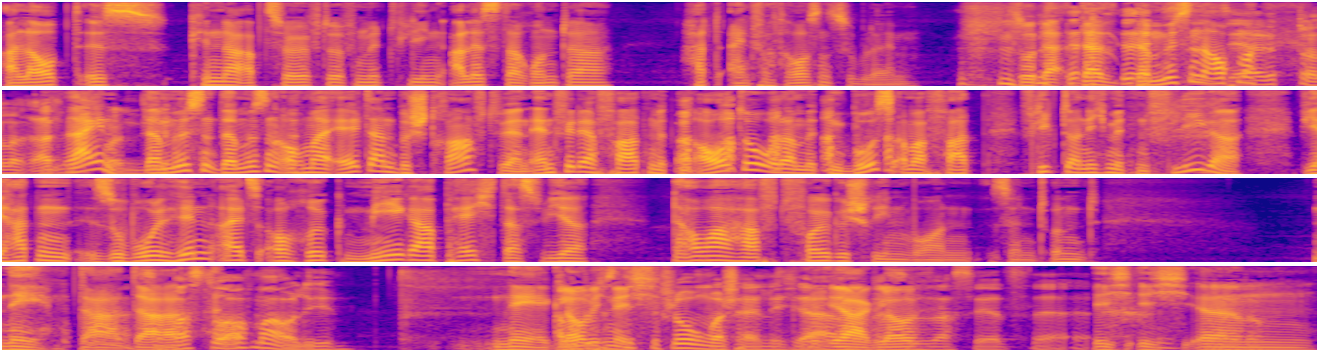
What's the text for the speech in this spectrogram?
erlaubt ist, Kinder ab zwölf dürfen mitfliegen, alles darunter hat einfach draußen zu bleiben. So, da, da, da müssen Das auch ist mal, Nein, da müssen, da müssen auch mal Eltern bestraft werden. Entweder fahrt mit einem Auto oder mit einem Bus, aber fahrt, fliegt doch nicht mit einem Flieger. Wir hatten sowohl hin als auch rück mega Pech, dass wir dauerhaft vollgeschrien worden sind und nee, da, Ja, da, So warst du auch mal, Olli. Nee, glaube ich bist nicht. geflogen wahrscheinlich, ja. Ja, aber glaub- das Sagst du jetzt, ja. Ich, ich, ähm,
